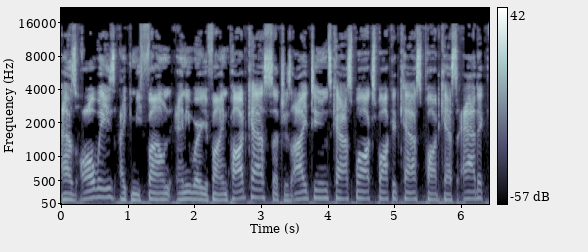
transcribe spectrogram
as always, I can be found anywhere you find podcasts, such as iTunes, Castbox, Pocket Cast, Podcast Addict,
